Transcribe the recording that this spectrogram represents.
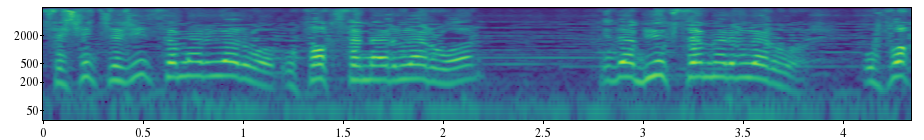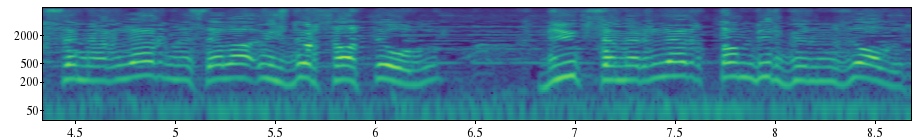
Çeşit çeşit semerler var. Ufak semerler var. Bir de büyük semerler var. Ufak semerler mesela 3-4 saatte olur. Büyük semerler tam bir günümüzü alır.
